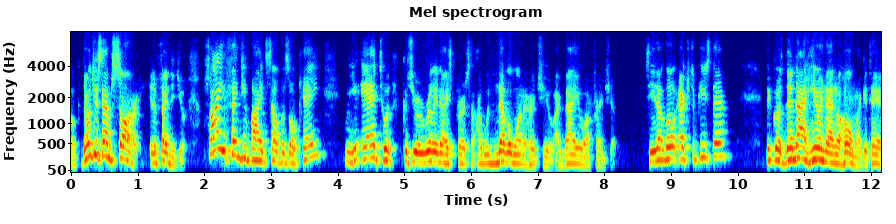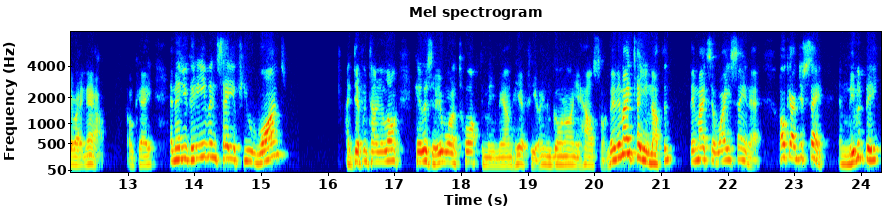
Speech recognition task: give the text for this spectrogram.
Okay. Don't just say I'm sorry, it offended you. Sorry offended you by itself is okay. when you add to it, because you're a really nice person, I would never want to hurt you. I value our friendship. See that little extra piece there? Because they're not hearing that at home, I can tell you right now. Okay. And then you can even say, if you want, a different time alone, hey, listen, if you want to talk to me, man, I'm here for you. Anything going on in your household. Then they might tell you nothing. They might say, why are you saying that? Okay, I'm just saying, and leave it be.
